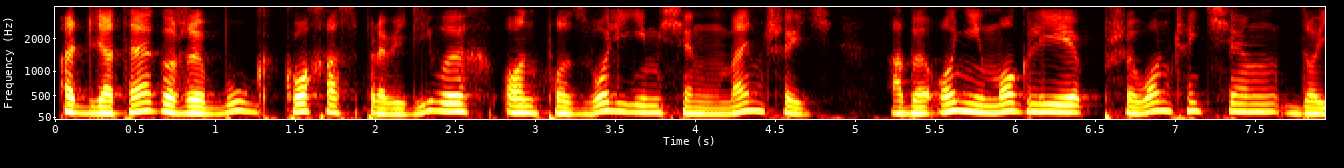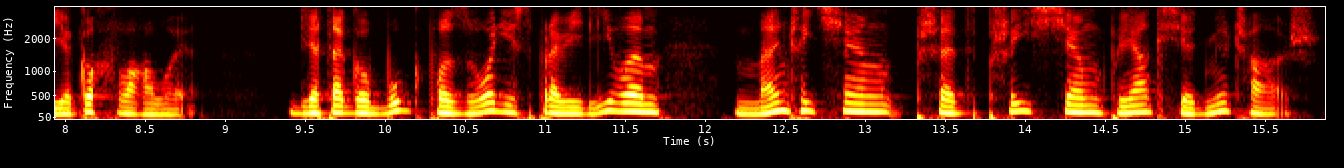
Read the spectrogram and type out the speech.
A dlatego, że Bóg kocha sprawiedliwych, On pozwoli im się męczyć, aby oni mogli przyłączyć się do Jego chwały. Dlatego Bóg pozwoli sprawiedliwym męczyć się przed przyjściem plag siedmiu czasz.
